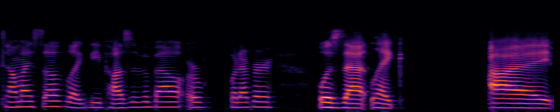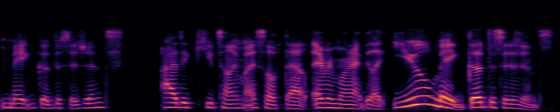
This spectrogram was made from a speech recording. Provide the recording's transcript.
tell myself like be positive about or whatever was that like I make good decisions. I had to keep telling myself that every morning I'd be like, "You make good decisions.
